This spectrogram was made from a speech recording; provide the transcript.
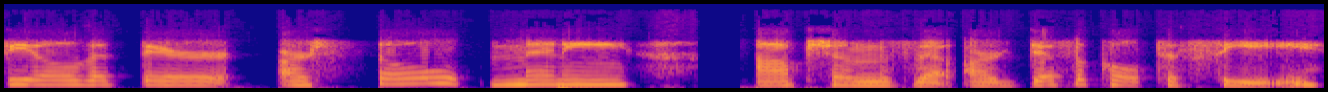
feel that there are so many options that are difficult to see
